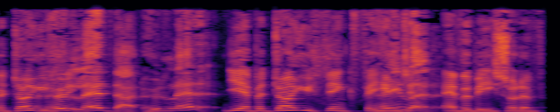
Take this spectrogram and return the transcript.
But don't and you who think? led that. Who led it? yeah, but don't you think for him to ever be sort of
